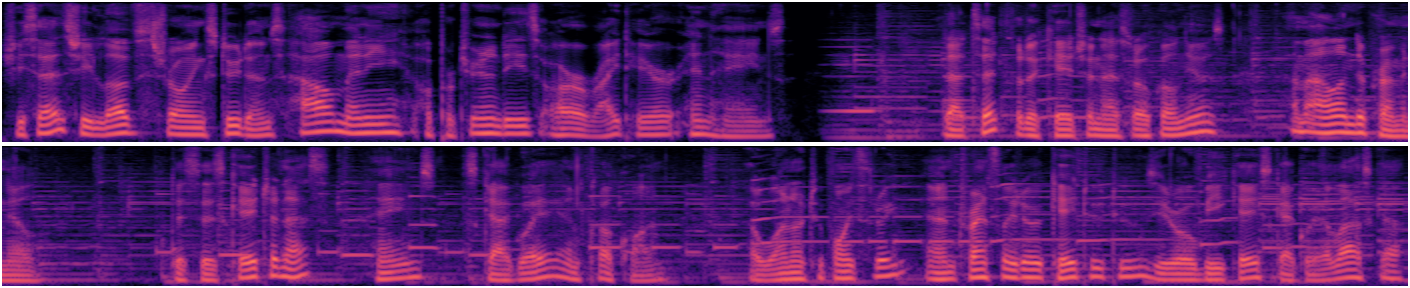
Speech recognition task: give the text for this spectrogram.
She says she loves showing students how many opportunities are right here in Haines. That's it for the KHNS local news. I'm Alan DePreminil. This is KHNS, Haines, Skagway, and Klukwan, at 102.3 and translator K220BK Skagway, Alaska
